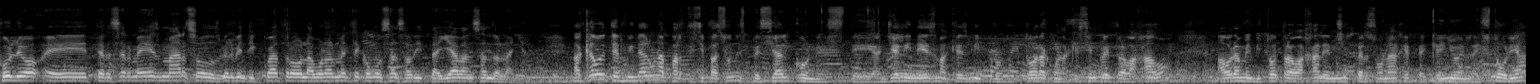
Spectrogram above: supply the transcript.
Julio, eh, tercer mes, marzo 2024, laboralmente, ¿cómo estás ahorita, ya avanzando el año? Acabo de terminar una participación especial con este, Angeli Nesma, que es mi productora con la que siempre he trabajado. Ahora me invitó a trabajar en un personaje pequeño en la historia.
